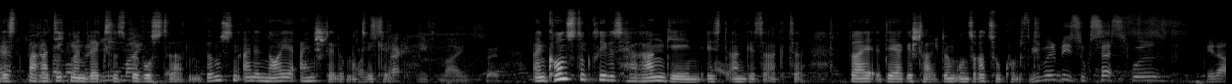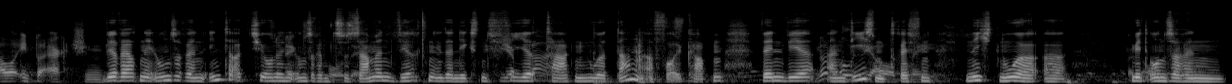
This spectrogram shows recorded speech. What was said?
des Paradigmenwechsels bewusst werden. Wir müssen eine neue Einstellung entwickeln. Ein konstruktives Herangehen ist angesagt bei der Gestaltung unserer Zukunft. Wir werden in unseren Interaktionen, in unserem Zusammenwirken in den nächsten vier Tagen nur dann Erfolg haben, wenn wir an diesem Treffen nicht nur äh, mit unseren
